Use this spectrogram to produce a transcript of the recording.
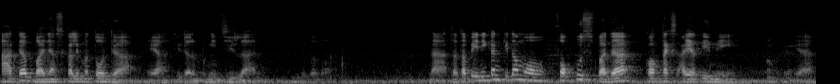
ada banyak sekali metode ya di dalam penginjilan gitu loh. Nah tetapi ini kan kita mau fokus pada konteks ayat ini Oke. ya.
